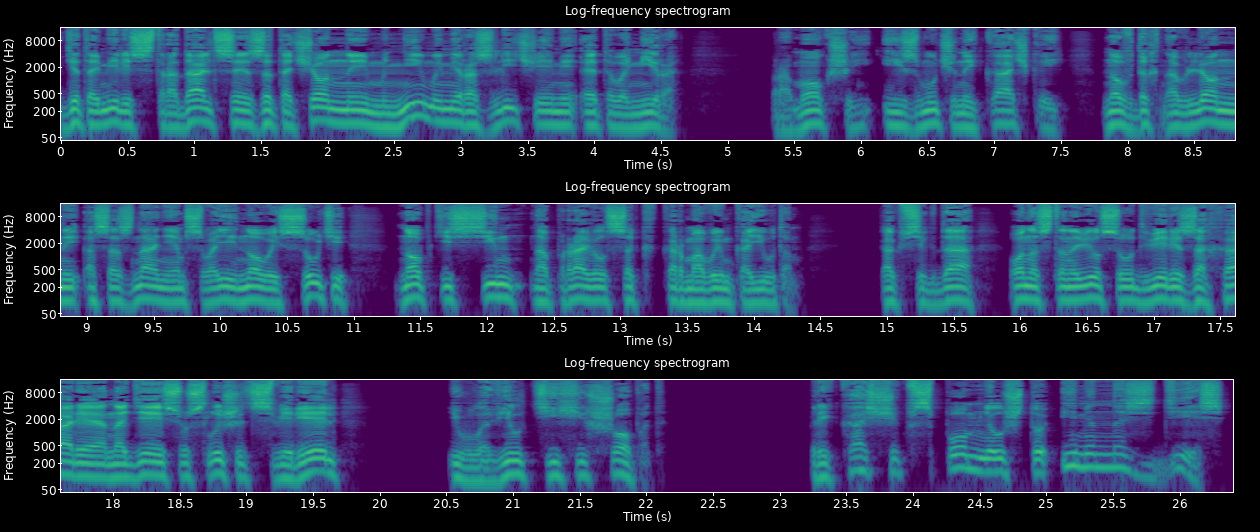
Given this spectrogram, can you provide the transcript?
где томились страдальцы, заточенные мнимыми различиями этого мира. Промокший и измученный качкой, но вдохновленный осознанием своей новой сути, Нобки Син направился к кормовым каютам. Как всегда, он остановился у двери Захария, надеясь услышать свирель, и уловил тихий шепот. Приказчик вспомнил, что именно здесь,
